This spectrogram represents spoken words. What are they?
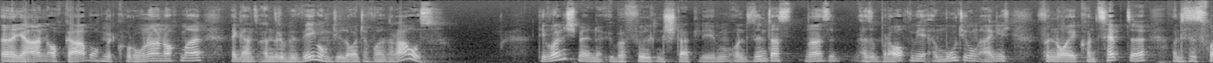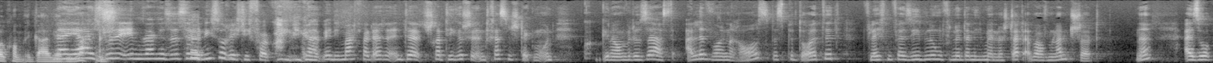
äh, Jahren auch gab, auch mit Corona nochmal, eine ganz andere Bewegung. Die Leute wollen raus die wollen nicht mehr in einer überfüllten Stadt leben und sind das, ne, sind, also brauchen wir Ermutigung eigentlich für neue Konzepte und es ist vollkommen egal, wer naja, die macht. Naja, ich würde eben sagen, es ist ja nicht so richtig vollkommen egal, wer die macht, weil da strategische Interessen stecken und genau wie du sagst, alle wollen raus, das bedeutet, Flächenversiedelung findet dann nicht mehr in der Stadt, aber auf dem Land statt. Ne? Also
